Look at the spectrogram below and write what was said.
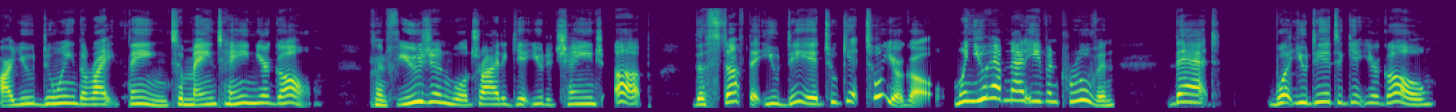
are you doing the right thing to maintain your goal? Confusion will try to get you to change up the stuff that you did to get to your goal when you have not even proven that what you did to get your goal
